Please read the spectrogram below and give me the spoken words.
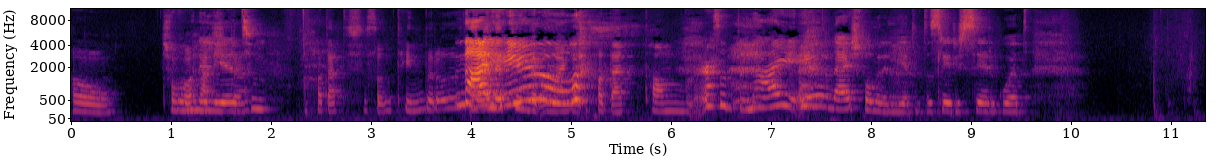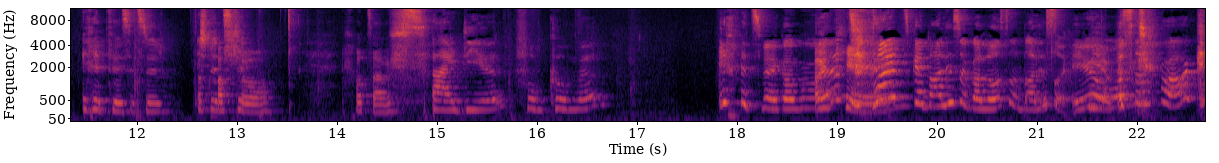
Oh. Schon einem Lied zum Ich habe gedacht, das ist so ein Tinder oder Nein, nicht Tinder, oh mein ew. Gott, ich habe gedacht Tumblr. Also, nein, eher, nein, ist von einem Lied und das Lied ist sehr gut. Ich empfehle es jetzt nicht. Das kannst nicht schon. Ich will es auch wissen. bei dir vom Kummer. Ich finde es mega gut. Okay. Jetzt gehen alle sogar los und alle so, ew, Ja, what the fuck? ich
